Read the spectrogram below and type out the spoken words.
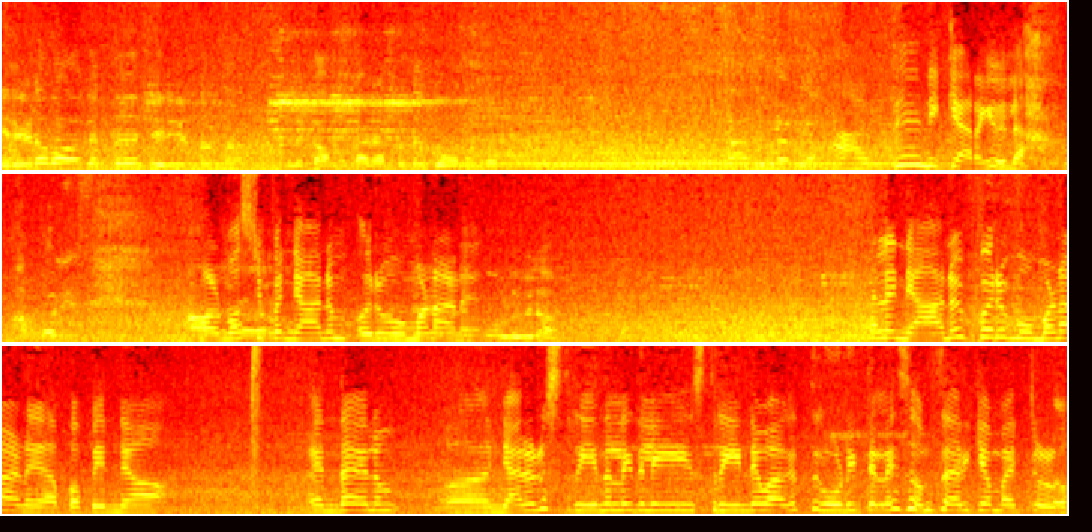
ഇരയുടെ ഭാഗത്ത് ശരിയുണ്ടെന്ന് തോന്നുന്നുണ്ടോ? അത് എനിക്കറിയില്ല ഓൾമോസ്റ്റ് ഇപ്പൊ ഞാനും ഒരു വുമണാണ് അല്ല ഞാനും ഇപ്പൊ ഒരു വുമണാണ് അപ്പൊ പിന്നെ എന്തായാലും ഞാനൊരു സ്ത്രീ എന്നുള്ള ഇതിൽ ഈ സ്ത്രീന്റെ ഭാഗത്ത് കൂടിയിട്ടല്ലേ സംസാരിക്കാൻ പറ്റുള്ളൂ.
